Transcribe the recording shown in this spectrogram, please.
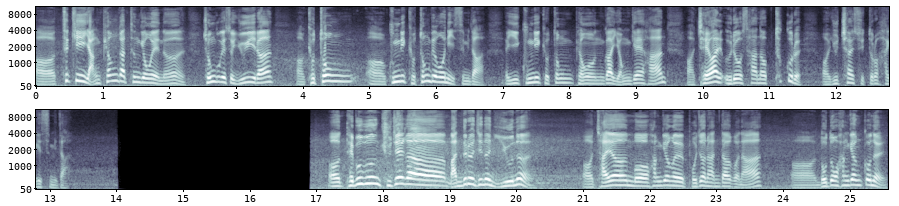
어, 특히 양평 같은 경우에는 전국에서 유일한 어, 교통 어, 국립교통병원이 있습니다. 이 국립교통병원과 연계한 어, 재활의료산업 특구를 어, 유치할 수 있도록 하겠습니다. 어, 대부분 규제가 만들어지는 이유는 어, 자연 뭐 환경을 보존한다거나 어, 노동 환경권을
